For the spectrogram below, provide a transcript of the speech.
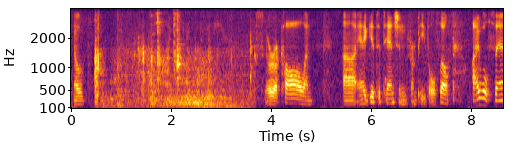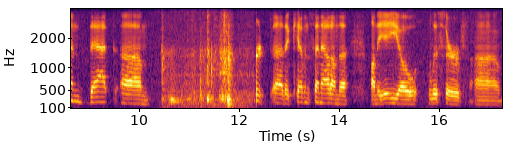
you know or a call and uh, and it gets attention from people. So I will send that um, uh, that Kevin sent out on the on the AEO listserv. Uh,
